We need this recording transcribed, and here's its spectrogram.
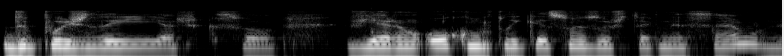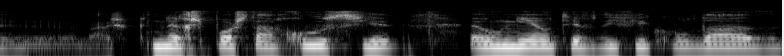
depois daí acho que só vieram ou complicações ou estagnação. Eh, acho que na resposta à Rússia a União teve dificuldade,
